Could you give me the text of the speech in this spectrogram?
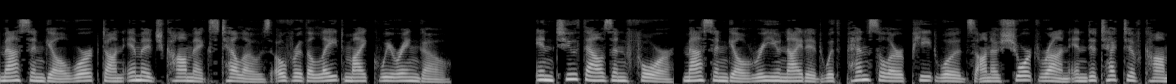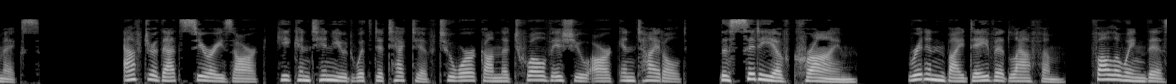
Massengill worked on Image Comics Telos over the late Mike Wieringo. In 2004, Massengill reunited with penciler Pete Woods on a short run in Detective Comics. After that series arc, he continued with Detective to work on the 12-issue arc entitled, The City of Crime, written by David Lapham. Following this,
